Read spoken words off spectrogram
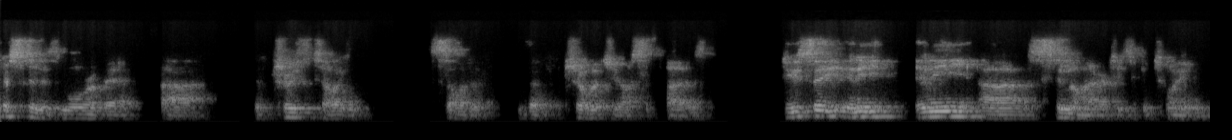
question is more about uh, the truth-telling side of the trilogy, I suppose. Do you see any any uh, similarities between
